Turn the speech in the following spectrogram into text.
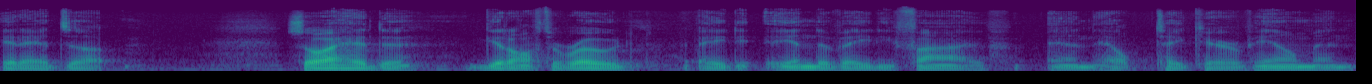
it adds up. So I had to get off the road 80, end of 85 and help take care of him and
